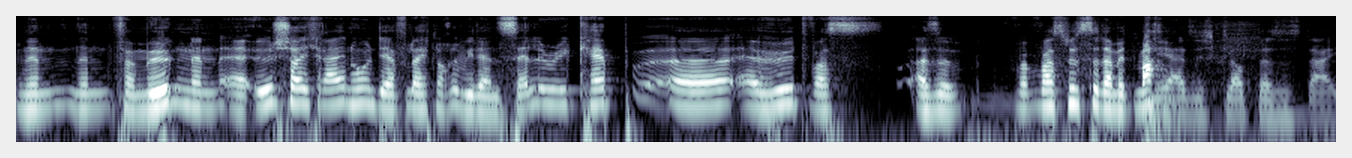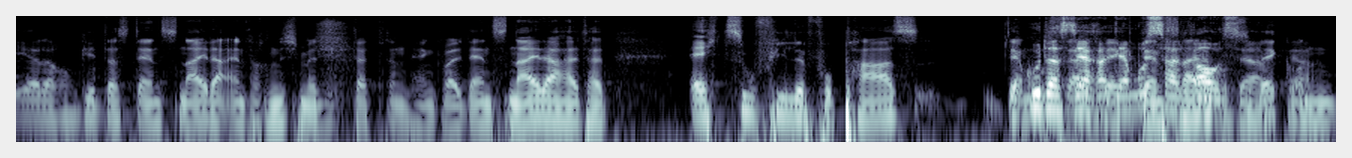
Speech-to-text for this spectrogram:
einen, einen vermögenden äh, Ölscheich reinholen, der vielleicht noch irgendwie dein Salary Cap äh, erhöht? Was, also, was willst du damit machen? Nee, also ich glaube, dass es da eher darum geht, dass Dan Snyder einfach nicht mehr da drin hängt, weil Dan Snyder halt halt echt zu viele Fauxpas der ja, gut, dass der, der muss halt raus. Ja. Weg ja. Und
